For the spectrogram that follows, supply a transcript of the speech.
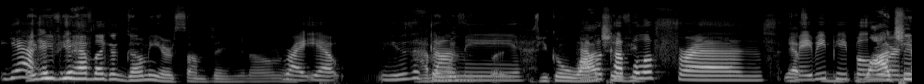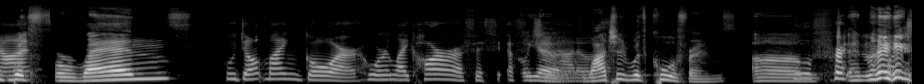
yeah, maybe if, you have like a gummy or something, you know, right, yeah, use a have it with- gummy. if you have watch a it, if couple you- of friends, yes, maybe people watch who are it not with friends. who don't mind gore, who are like horror Oh aficionados. yeah, watch it with cool friends. Um, cool friends. and like,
